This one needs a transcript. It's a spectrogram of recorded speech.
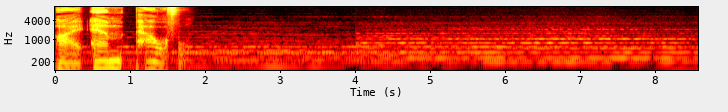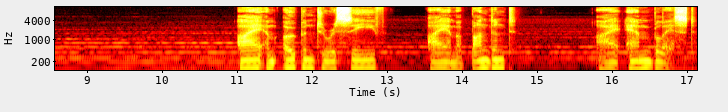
I am powerful. I am open to receive. I am abundant. I am blessed.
